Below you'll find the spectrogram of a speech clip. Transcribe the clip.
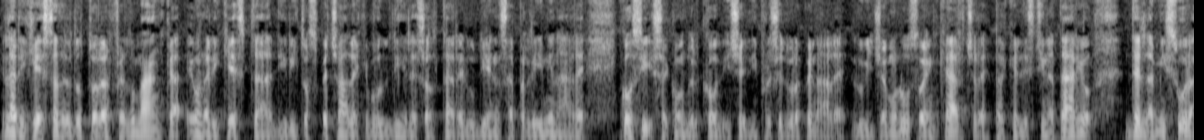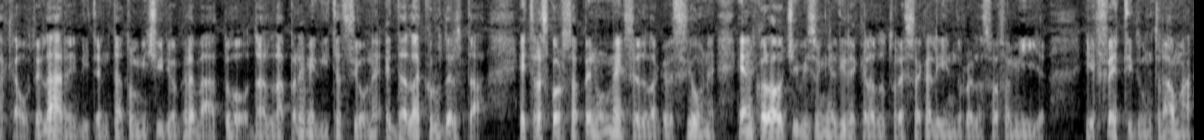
La richiesta del dottor Alfredo Manca è una richiesta di rito speciale che vuol dire saltare l'udienza preliminare, così secondo il codice di procedura penale. Lui Luigi Amoruso è in carcere perché è destinatario della misura cautelare di tentato omicidio aggravato dalla premeditazione e dalla crudeltà. È trascorso appena un mese dall'aggressione e ancora oggi bisogna dire che la dottoressa Calindro e la sua famiglia, gli effetti di un trauma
